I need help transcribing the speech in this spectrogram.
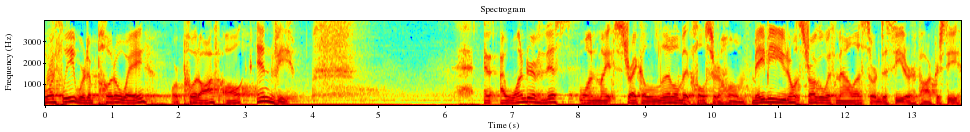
Fourthly, we're to put away or put off all envy. And I wonder if this one might strike a little bit closer to home. Maybe you don't struggle with malice or deceit or hypocrisy.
